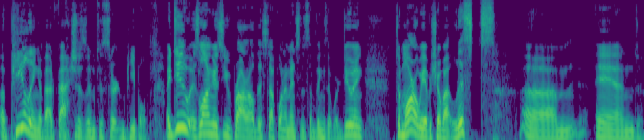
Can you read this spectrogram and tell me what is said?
appealing about fascism to certain people. I do, as long as you've brought all this stuff, want to mention some things that we're doing. Tomorrow we have a show about lists, um, and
